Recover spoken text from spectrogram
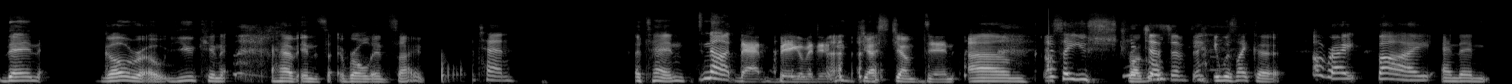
then Goro, you can have insight. Roll insight. A 10. A ten. It's not that big of a deal. He just jumped in. Um, I'll say you You struggled. just jumped in. it, it was like a all right bye and then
